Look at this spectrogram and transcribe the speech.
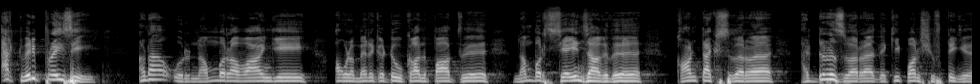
act very pricey. ஆனால் ஒரு நம்பரை வாங்கி அவங்கள மெருக்கட்டு உட்காந்து பார்த்து நம்பர் சேஞ்ச் ஆகுது கான்டாக்ட்ஸ் வேறு அட்ரஸ் வேறு த கீப் ஆன் ஷிஃப்டிங்கு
